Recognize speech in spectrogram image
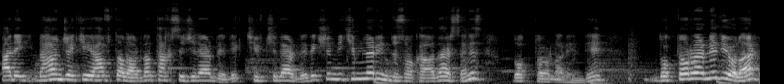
Hani daha önceki haftalarda taksiciler dedik, çiftçiler dedik. Şimdi kimler indi sokağa derseniz doktorlar indi. Doktorlar ne diyorlar?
